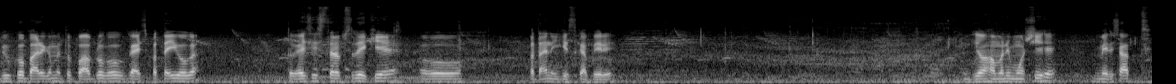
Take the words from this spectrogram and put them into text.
व्यू को बारे में तो आप लोगों को गैस पता ही होगा। तो ऐसे इस तरफ़ से देखिए, वो पता नहीं किसका पेड़ है। जो हमारी मौसी है, मेरे साथ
